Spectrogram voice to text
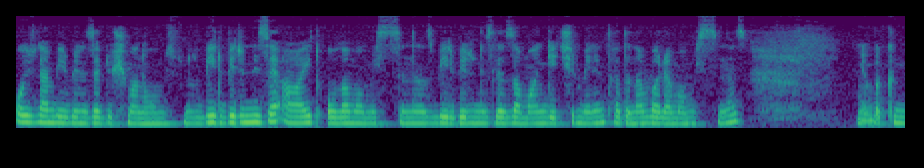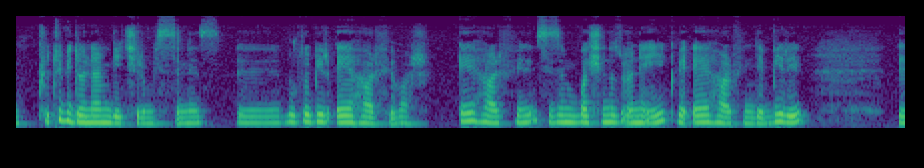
O yüzden birbirinize düşman olmuşsunuz. Birbirinize ait olamamışsınız. Birbirinizle zaman geçirmenin tadına varamamışsınız. E, bakın kötü bir dönem geçirmişsiniz. Burada bir E harfi var. E harfi sizin başınız öne eğik ve E harfinde biri e,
